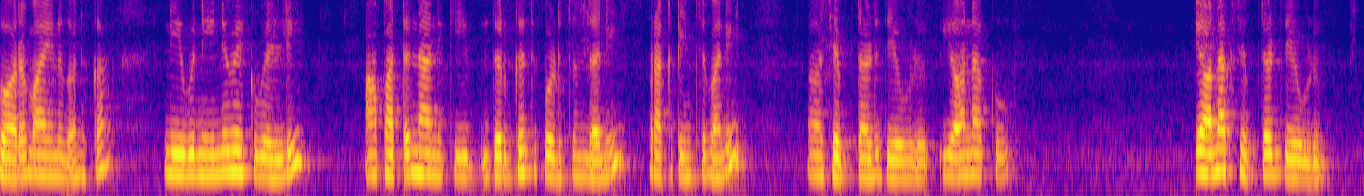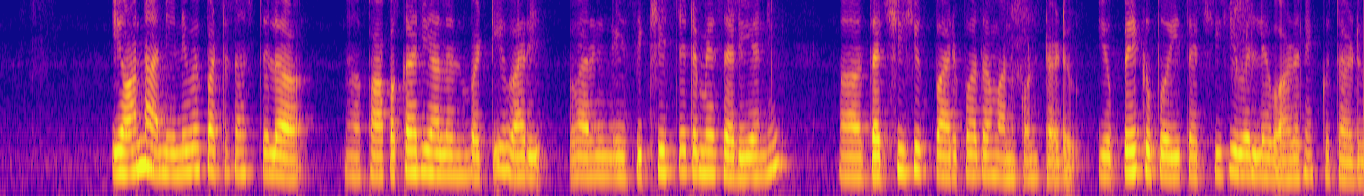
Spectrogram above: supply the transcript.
ఘోరమైన గనుక నీవు నీనివేకు వెళ్ళి ఆ పట్టణానికి దుర్గతి పడుతుందని ప్రకటించమని చెప్తాడు దేవుడు. యోనాకు యోనాకు చెప్తాడు దేవుడు. యోన నినివే పట్టణస్థుల పాపకార్యాలను బట్టి వారి వారిని శిక్షించటమే సరి అని ఆ, తర్షీషుకు పారిపోదాం అనుకుంటాడు. యొప్పేకు పోయి తర్షీషు వెళ్ళే వాడనెక్కుతాడు.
